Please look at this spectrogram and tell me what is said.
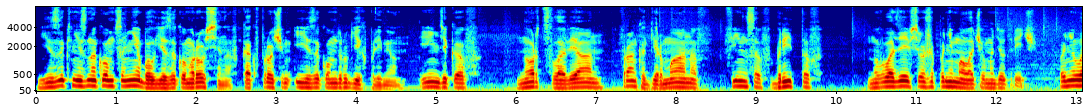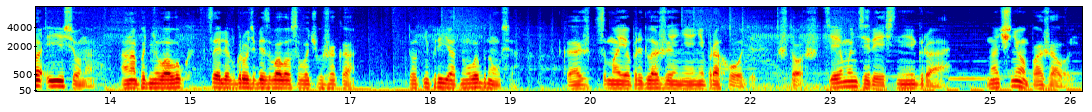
Язык незнакомца не был языком россинов, как, впрочем, и языком других племен. Индиков, нордславян, франко-германов, финцев, бриттов. Но Владей все же понимал, о чем идет речь. Поняла и Есена. Она подняла лук, цели в грудь безволосого чужака. Тот неприятно улыбнулся. «Кажется, мое предложение не проходит. Что ж, тем интереснее игра. Начнем, пожалуй».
